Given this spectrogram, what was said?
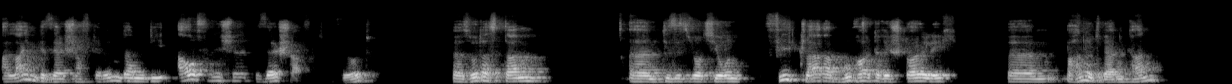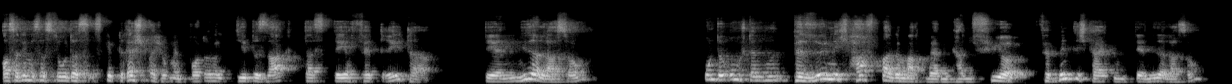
Alleingesellschafterin, dann die ausländische Gesellschaft wird, äh, so dass dann äh, diese Situation viel klarer buchhalterisch, steuerlich ähm, behandelt werden kann Außerdem ist es so, dass es gibt Rechtsprechung in Portugal, die besagt, dass der Vertreter der Niederlassung unter Umständen persönlich haftbar gemacht werden kann für Verbindlichkeiten der Niederlassung.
